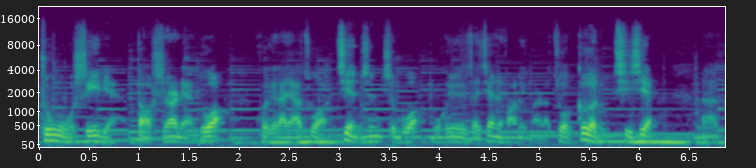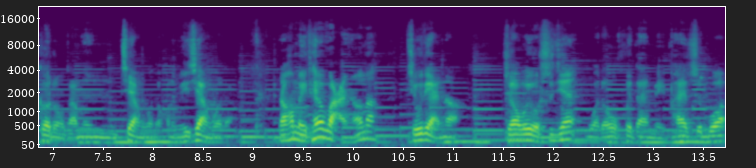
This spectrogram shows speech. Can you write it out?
中午十一点到十二点多会给大家做健身直播，我会在健身房里面呢做各种器械啊，各种咱们见过的或者没见过的。然后每天晚上呢，九点呢，只要我有时间，我都会在美拍直播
